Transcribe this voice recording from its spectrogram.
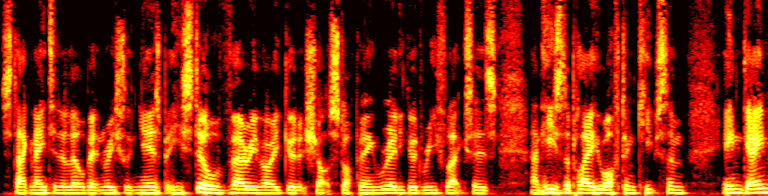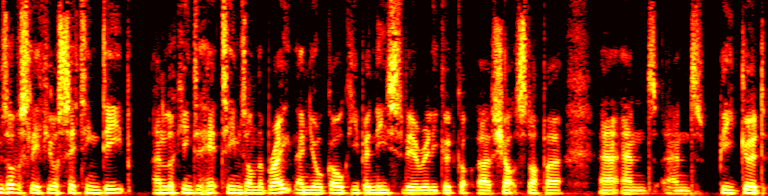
stagnated a little bit in recent years, but he's still very, very good at shot stopping, really good reflexes, and he's the player who often keeps them in games. Obviously, if you're sitting deep and looking to hit teams on the break, then your goalkeeper needs to be a really good uh, shot stopper uh, and and be good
